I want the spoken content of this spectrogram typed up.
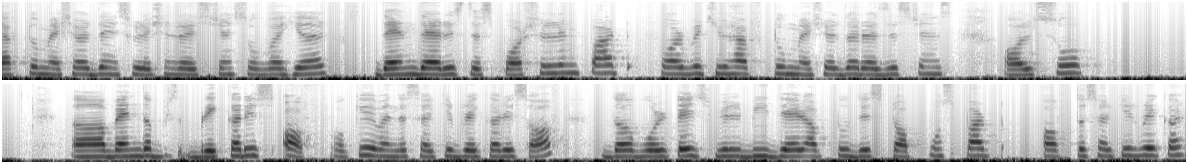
have to measure the insulation resistance over here. Then there is this porcelain part for which you have to measure the resistance also uh, when the breaker is off okay? When the circuit breaker is off the voltage will be there up to this topmost part of the circuit breaker.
